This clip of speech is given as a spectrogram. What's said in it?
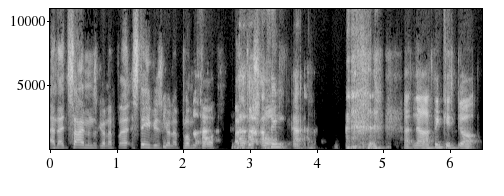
and then Simon's going to, uh, Stevie's going to plump Look, for, I, and thus I- I think I- no, I think he's got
